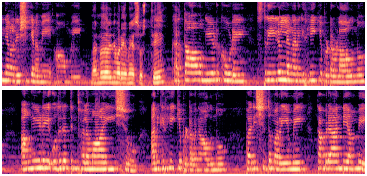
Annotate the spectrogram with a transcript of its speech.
ഞങ്ങൾ രക്ഷിക്കണമേ. ആമേ നന്മ തെളിഞ്ഞു മറിയമേ സുസ്ഥി കർത്താവ് അങ്ങയുടെ കൂടെ സ്ത്രീകളിൽ അങ്ങ് അനുഗ്രഹിക്കപ്പെട്ടവളാകുന്നു. അങ്ങയുടെ ഉദരത്തിൻ ഫലമായി ഈശോ അനുഗ്രഹിക്കപ്പെട്ടവനാകുന്നു. പരിശുദ്ധ മറിയമേ തമ്പുരാന്റെ അമ്മേ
